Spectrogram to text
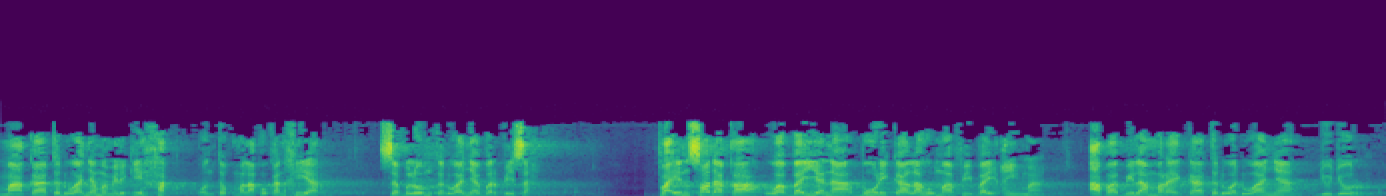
maka keduanya memiliki hak untuk melakukan khiyar sebelum keduanya berpisah. Fa in sadaqa wa bayyana burika lahuma fi bai'ihima. Apabila mereka kedua-duanya jujur.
